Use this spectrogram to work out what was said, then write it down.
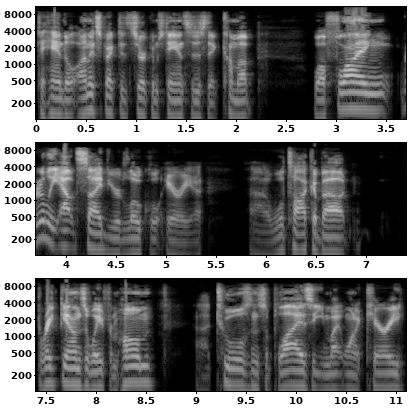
to handle unexpected circumstances that come up while flying really outside your local area. Uh, we'll talk about breakdowns away from home, uh, tools and supplies that you might want to carry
